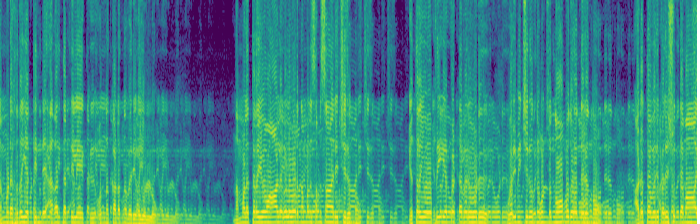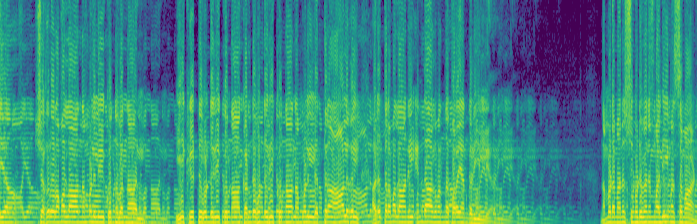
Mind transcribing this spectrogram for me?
നമ്മുടെ ഹൃദയത്തിന്റെ അകത്തട്ടിലേക്ക് ഒന്ന് കടന്നു വരികയുള്ളൂ. നമ്മൾ എത്രയോ ആളുകളോട് നമ്മൾ സംസാരിച്ചിരുന്നു. എത്രയോ പ്രിയപ്പെട്ടവരോട് ഒരുമിച്ചിരുന്നു കൊണ്ട് നോമ്പ് തുറന്നിരുന്നു. അടുത്ത ഒരു പരിശുദ്ധമായ ഷഹറു റമലാൻ നമ്മളിലേക്ക് ഒന്ന് വന്നാൽ ഈ കേട്ടുകൊണ്ടിരിക്കുന്ന കണ്ടുകൊണ്ടിരിക്കുന്ന നമ്മളിൽ എത്ര ആളുകൾ അടുത്ത റമലാനിൽ ഉണ്ടാകുമെന്ന് പറയാൻ കഴിയില്ല. നമ്മുടെ മനസ്സ് മുഴുവനും മലീമസമാണ്.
